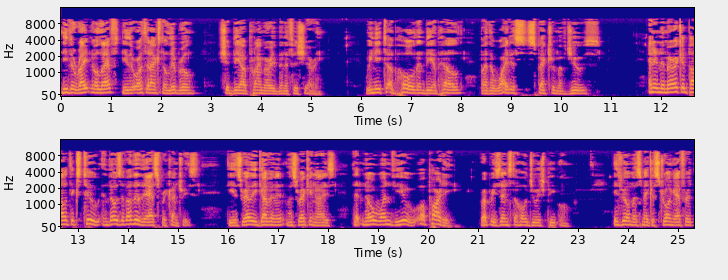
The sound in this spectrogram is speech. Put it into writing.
Neither right nor left, neither orthodox nor liberal should be our primary beneficiary. We need to uphold and be upheld by the widest spectrum of Jews. And in American politics too, and those of other diaspora countries, the Israeli government must recognize that no one view or party represents the whole Jewish people. Israel must make a strong effort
